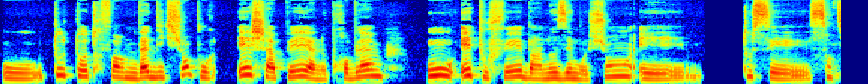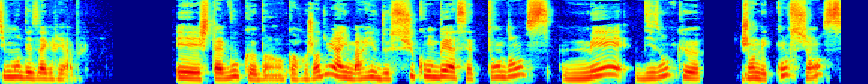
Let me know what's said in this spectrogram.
ou toute autre forme d'addiction pour échapper à nos problèmes ou étouffer ben, nos émotions et tous ces sentiments désagréables. Et je t'avoue que ben, encore aujourd'hui, hein, il m'arrive de succomber à cette tendance, mais disons que j'en ai conscience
